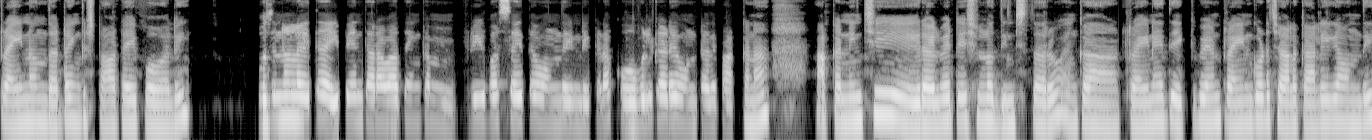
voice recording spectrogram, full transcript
ట్రైన్ ఉందట. ఇంకా స్టార్ట్ అయిపోవాలి. భోజనాలు అయితే అయిపోయిన తర్వాత ఇంకా ఫ్రీ బస్ అయితే ఉందండి. ఇక్కడ కోవులకాడే ఉంటుంది పక్కన. అక్కడి నుంచి రైల్వే స్టేషన్లో దించుతారు. ఇంకా ట్రైన్ అయితే ఎక్కిపోయాం. ట్రైన్ కూడా చాలా ఖాళీగా ఉంది.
